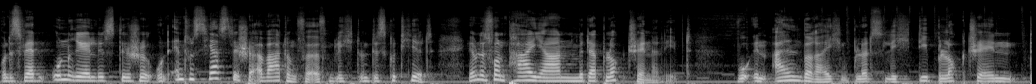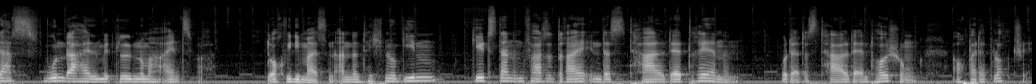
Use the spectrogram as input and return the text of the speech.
und es werden unrealistische und enthusiastische Erwartungen veröffentlicht und diskutiert. Wir haben das vor ein paar Jahren mit der Blockchain erlebt, wo in allen Bereichen plötzlich die Blockchain das Wunderheilmittel Nummer 1 war. Doch wie die meisten anderen Technologien geht es dann in Phase 3 in das Tal der Tränen oder das Tal der Enttäuschung, auch bei der Blockchain.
